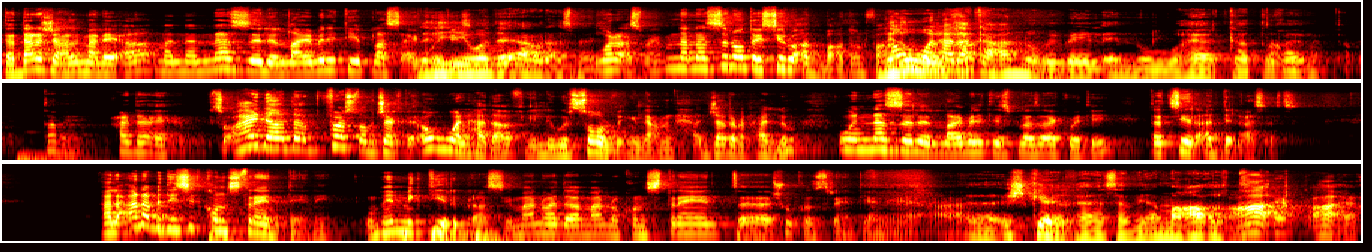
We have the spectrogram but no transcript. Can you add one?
تنرجع الملاءه بدنا ننزل ال liability plus equity اللي هي ودائع ورأس مال. ورأس مال. بدنا ننزلهم تيصيروا قد بعضهم. فأول هدف حكى عنه نبيل إنه و haircut وغيره طبعا هذا so هيدا first objective أول هدف اللي we're solving اللي عم نجرب نحله هو ننزل ال liabilities plus equity تتصير قد ال assets هلا أنا بدي ازيد constraint ثاني ومهم كثير براسي مع إنه هذا مع إنه constraint آه، شو constraint يعني؟ آه، إشكال خلينا نسميه أما عائق. عائق عائق.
